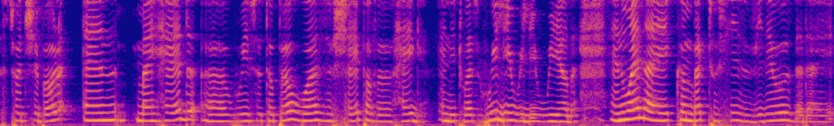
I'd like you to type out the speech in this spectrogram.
stretchable. And my head uh, with the topper was the shape of a egg. And it was really really weird. And when i come back to see the videos that i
